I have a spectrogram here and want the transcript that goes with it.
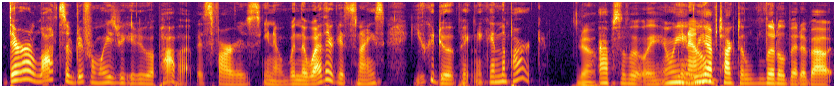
there are lots of different ways we could do a pop up. As far as you know, when the weather gets nice, you could do a picnic in the park. yeah, Absolutely. And we, You know? we have talked a little bit about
